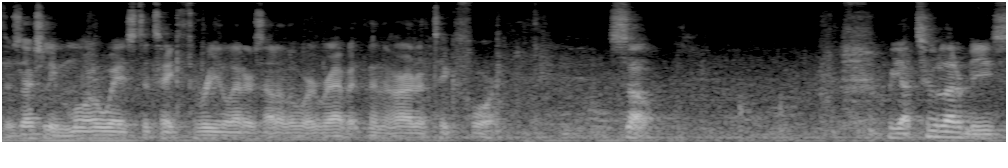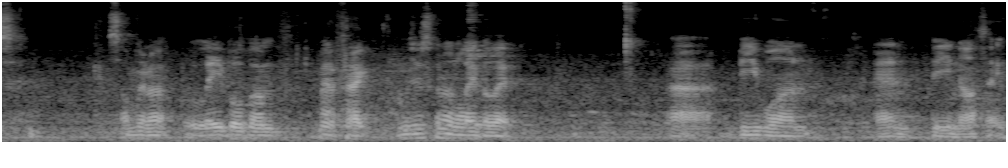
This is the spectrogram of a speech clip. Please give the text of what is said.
There's actually more ways to take three letters out of the word rabbit than there are to take four. So we got two letter B's. So I'm gonna label them. Matter of fact, I'm just gonna label it uh, B1 and B nothing.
